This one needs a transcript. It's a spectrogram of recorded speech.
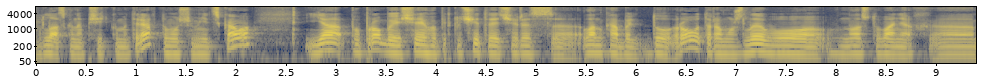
будь ласка, напишіть в коментарях, тому що мені цікаво. Я попробую ще його підключити через е, LAN-кабель до роутера. Можливо, в налаштуваннях е,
